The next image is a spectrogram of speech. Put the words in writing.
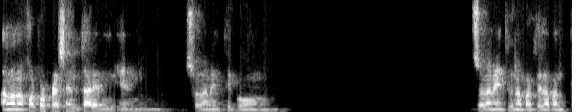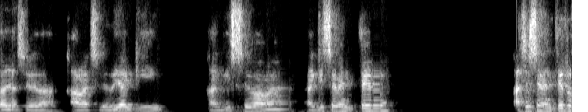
A lo mejor por presentar en, solamente con solamente una parte de la pantalla se da. A ver, si le doy aquí, aquí se va a ver, aquí se ve entero. Así se ve entero,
